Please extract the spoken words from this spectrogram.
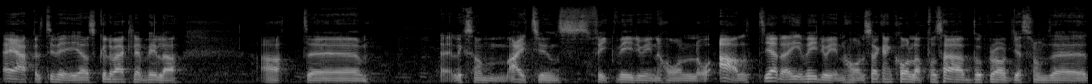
är Apple TV. Jag skulle verkligen vilja att Eh, liksom iTunes fick videoinnehåll och allt jävla videoinnehåll. Så jag kan kolla på så här Book Rogers from the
